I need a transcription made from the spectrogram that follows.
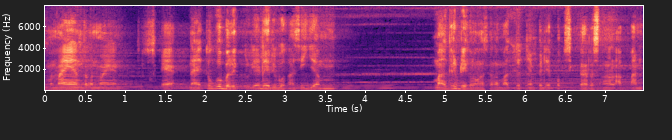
teman main teman main. Terus kayak nah itu gue balik kuliah dari Bekasi jam maghrib deh kalau nggak salah maghrib nyampe Depok sekitar setengah delapan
